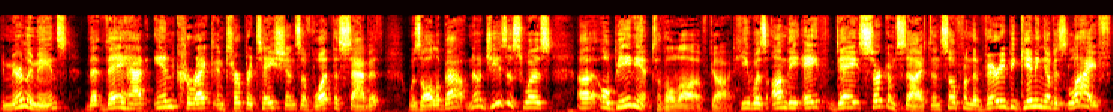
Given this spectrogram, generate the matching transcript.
It merely means that they had incorrect interpretations of what the Sabbath was all about. No, Jesus was uh, obedient to the law of God. He was on the eighth day circumcised. And so, from the very beginning of his life,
